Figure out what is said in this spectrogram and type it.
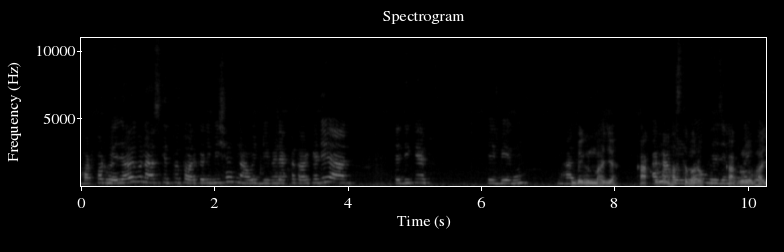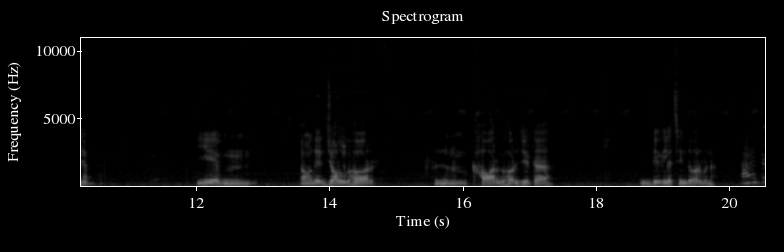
ঝটপট হয়ে যাবে মানে আজকে তো তরকারি বিশেষ না ওই ডিমের একটা তরকারি আর এদিকে এই বেগুন ভাজা। বেগুন ভাজা? কাঁকরোলও ভাজতে পারো কাঁকরোলও ভাজো। ইয়ে আমাদের জলঘর খাওয়ার ঘর যেটা দেখলে চিনতে পারবে না। আমি তো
